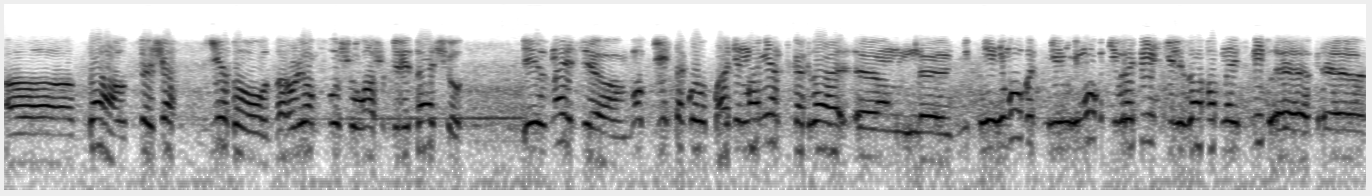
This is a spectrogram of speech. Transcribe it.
А, да, вот сейчас еду за рулем, слушаю вашу передачу. И знаете, ну, есть такой один момент, когда э, э, не, не могут не, не могут европейские или западные СМИ э, э,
